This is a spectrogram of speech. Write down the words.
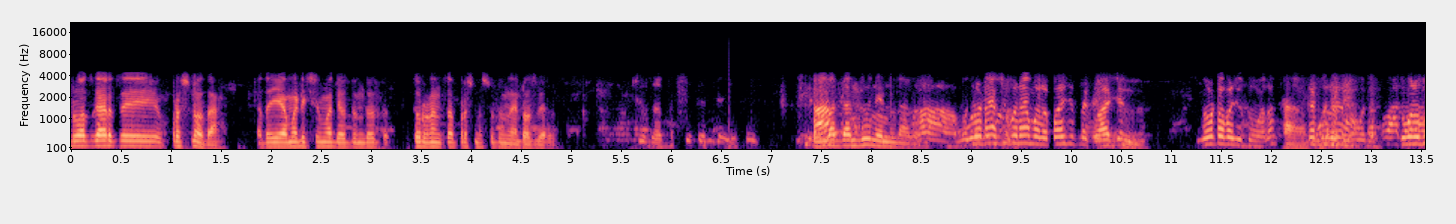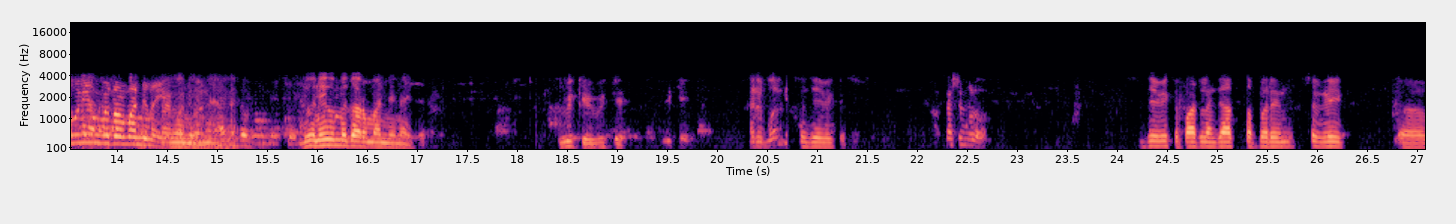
रोजगारचे प्रश्न होता. आता एम आय डी सी माध्यमातून तो तरुणांचा प्रश्न सुटून जाईल रोजगार मतदान दोन हा, उलट अशी पण आम्हाला पाहिजेत ना पाहिजे नोटा पाहिजे तुम्हाला? कशासाठी? तुम्हाला दोन्ही उमेदवार मान्य नाही. दोन्ही उमेदवार मान्य नाही विखे विखे. सुजय विखे. सुजय विखे पाटलांचे आत्तापर्यंत सगळी अं,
